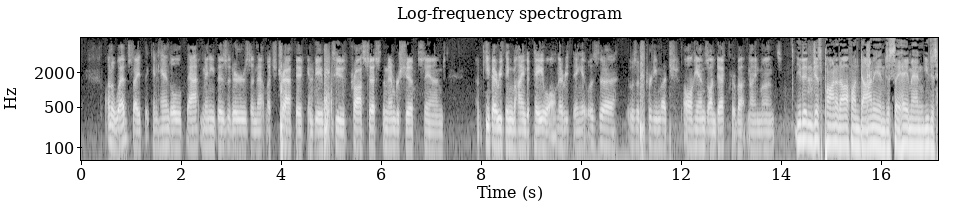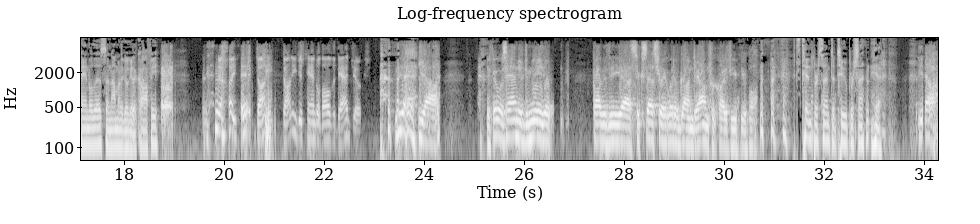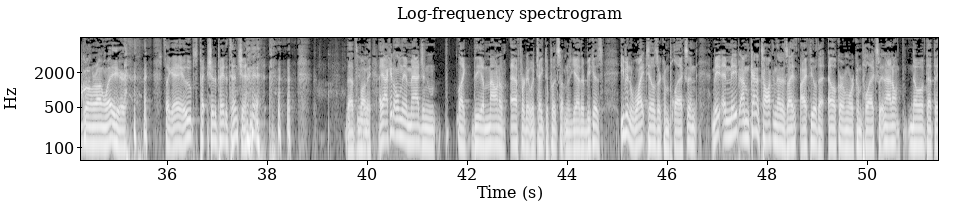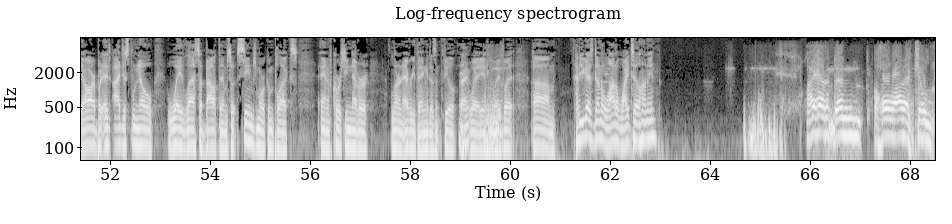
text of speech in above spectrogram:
on a website that can handle that many visitors and that much traffic and be able to process the memberships and keep everything behind a paywall and everything. It was uh, it was a pretty much all hands on deck for about nine months. You didn't just pawn it off on Donnie and just say, "Hey, man, you just handle this, and I'm going to go get a coffee." no, I, Donnie Donnie just handled all the dad jokes. yeah, yeah. If it was handed to me, the, probably the uh, success rate would have gone down for quite a few people. it's ten percent to two percent. Yeah, yeah, I'm going the wrong way here. it's like, hey, oops, pa- should have paid attention. That's funny. Hey, I can only imagine like the amount of effort it would take to put something together because even whitetails are complex and maybe, and maybe I'm kind of talking that as I, I feel that elk are more complex and I don't know if that they are, but it, I just know way less about them. So it seems more complex. And of course you never learn everything. It doesn't feel that Right. way anyway, but, um, have you guys done a lot of whitetail hunting? I haven't done a whole lot. I killed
